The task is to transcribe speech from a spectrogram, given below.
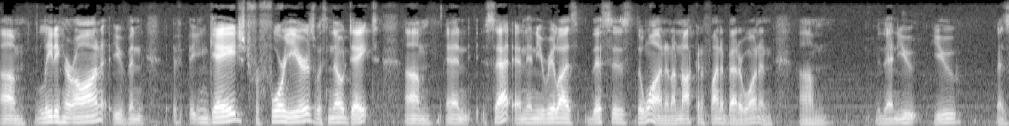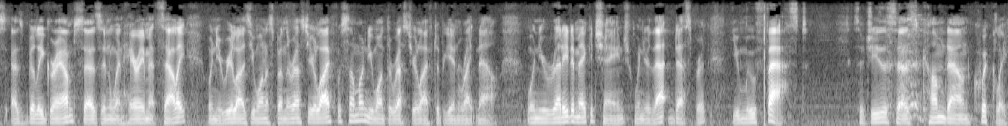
um, leading her on, you've been engaged for four years with no date um, and set, and then you realize this is the one, and I'm not going to find a better one, and um, then you you as as Billy Graham says in When Harry Met Sally, when you realize you want to spend the rest of your life with someone, you want the rest of your life to begin right now. When you're ready to make a change, when you're that desperate, you move fast. So Jesus says, "Come down quickly."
